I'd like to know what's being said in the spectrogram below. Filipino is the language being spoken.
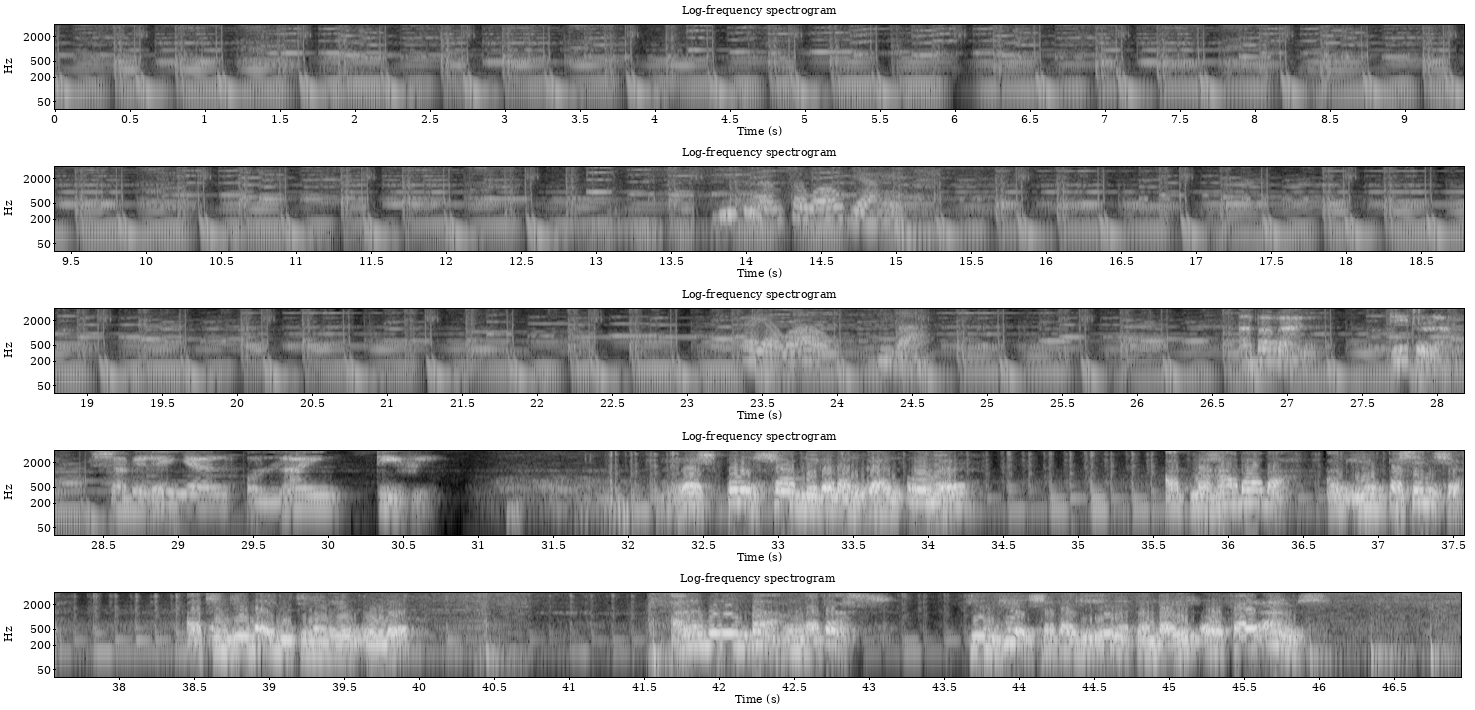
Dito lang sa Wow Biyahe. Kaya wow, di ba? Abangan dito lang sa Millennial Online TV. Responsable ka bang gun owner? At mahaba ba ang iyong pasensya? At hindi ba initin ang iyong ulo? Alam mo rin ba ang batas hinggil sa pag-iingat ng baril o firearms?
